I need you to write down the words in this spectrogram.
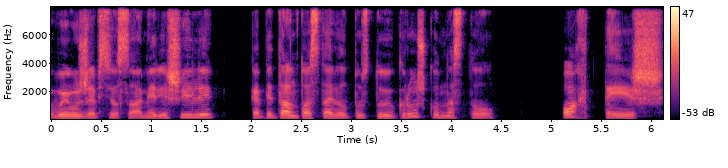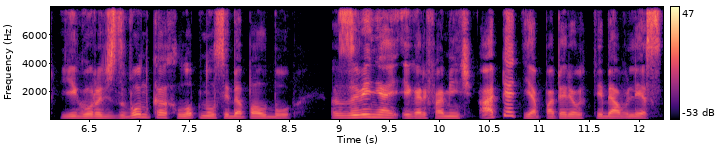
«Вы уже все сами решили?» Капитан поставил пустую кружку на стол. «Ох ты ж!» — Егорыч звонко хлопнул себя по лбу. «Звиняй, Игорь Фомич, опять я поперек тебя влез».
